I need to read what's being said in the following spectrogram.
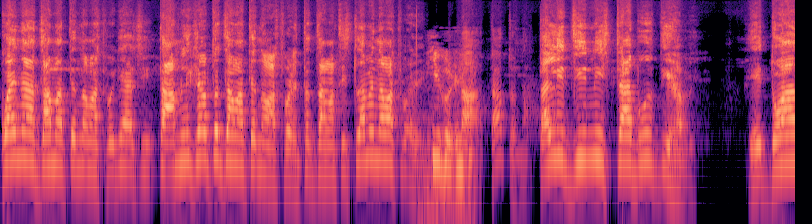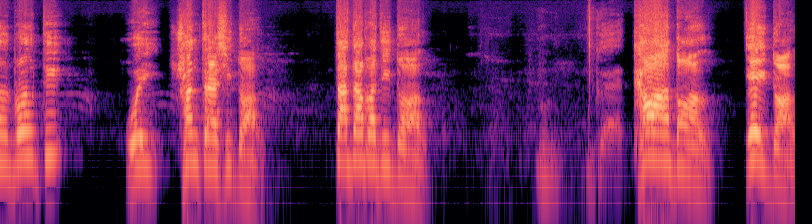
কয় না জামাতে নামাজ পড়ে আসি। তা আমলিখাও তো জামাতে নামাজ পড়ে। তা জামাত ইসলামে নামাজ পড়ে। না তা তো না। তাহলে জিনিসটা বুঝতে হবে। এই দল বলতে ওই সন্ত্রাসী দল চাঁদাবাজি দল খাওয়া দল এই দল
